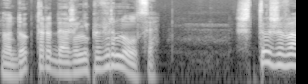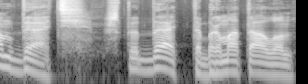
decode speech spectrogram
но доктор даже не повернулся. «Что же вам дать? Что дать-то?» — бормотал он.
